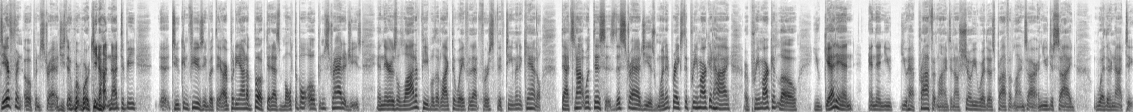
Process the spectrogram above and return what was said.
different open strategy that we're working on, not to be uh, too confusing, but they are putting out a book that has multiple open strategies. And there is a lot of people that like to wait for that first 15 minute candle. That's not what this is. This strategy is when it breaks the pre market high or pre market low, you get in and then you you have profit lines and I'll show you where those profit lines are and you decide whether or not to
